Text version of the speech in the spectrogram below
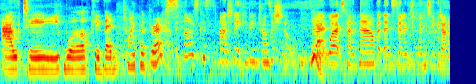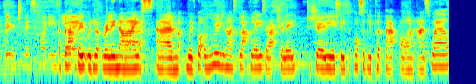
outy work event type of dress. Yeah, but nice because actually it could be transitional. So Yeah. It works kind of now, but then still into winter you could add a boot to this quite easily. A black boot would look really nice. Um, we've got a really nice black blazer actually to show you, so you could possibly put that on as well.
